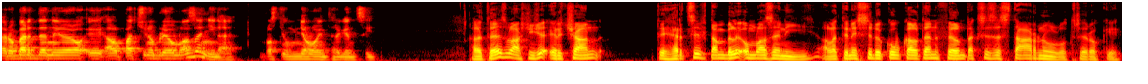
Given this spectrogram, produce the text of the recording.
Robert De Niro i Al Pacino byli omlazení, ne? Vlastně umělou inteligencí. Ale to je zvláštní, že Irčan, ty herci tam byli omlazený, ale ty než si dokoukal ten film, tak si zestárnul o tři roky.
